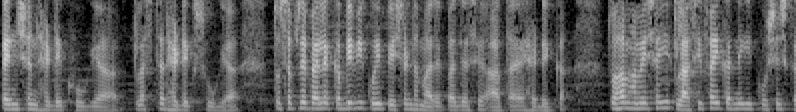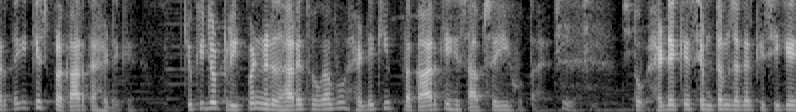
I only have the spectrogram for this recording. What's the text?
टेंशन हेडेक हो गया क्लस्टर हेडेक्स हो गया। तो सबसे पहले कभी भी कोई पेशेंट हमारे पास जैसे आता है हेडेक का तो हम हमेशा ये क्लासीफाई करने की कोशिश करते हैं कि किस प्रकार का हेडेक है। क्योंकि जो ट्रीटमेंट निर्धारित होगा वो हेडेक की प्रकार के हिसाब से ही होता है। जी जी तो हेडेक के सिम्टम्स अगर किसी के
